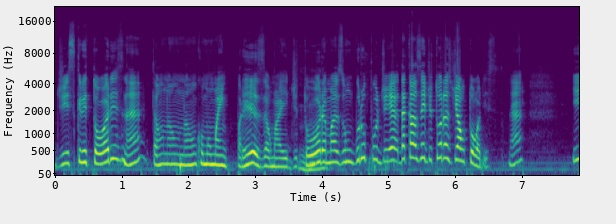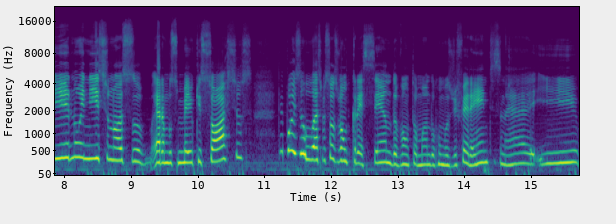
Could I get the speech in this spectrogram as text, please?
de escritores, né? Então, não, não como uma empresa, uma editora, uhum. mas um grupo de. daquelas editoras de autores, né? E no início nós éramos meio que sócios. Depois o, as pessoas vão crescendo, vão tomando rumos diferentes, né? E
